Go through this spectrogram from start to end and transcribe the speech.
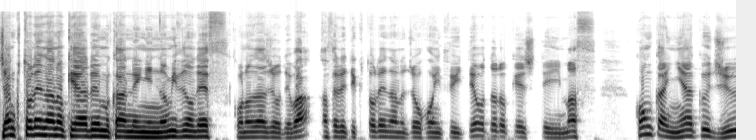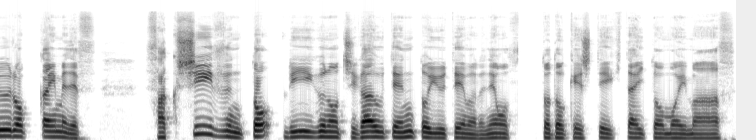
ジャンクトレーナーのケアルーム管理人の水野です。このラジオではアスレティックトレーナーの情報についてお届けしています。今回216回目です。昨シーズンとリーグの違う点というテーマでね、お届けしていきたいと思います。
